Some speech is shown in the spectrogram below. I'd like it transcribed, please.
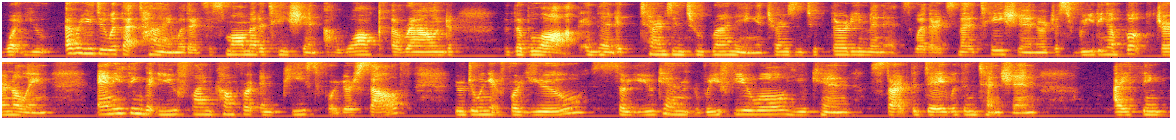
what you ever you do with that time whether it's a small meditation a walk around the block and then it turns into running it turns into 30 minutes whether it's meditation or just reading a book journaling anything that you find comfort and peace for yourself you're doing it for you so you can refuel you can start the day with intention i think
